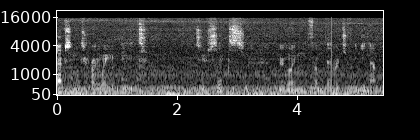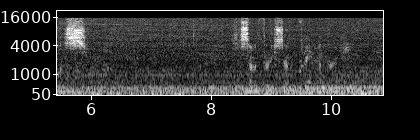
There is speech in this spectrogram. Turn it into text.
Jackson's runway 826. They're going from Denver to Indianapolis. This is 737 300.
